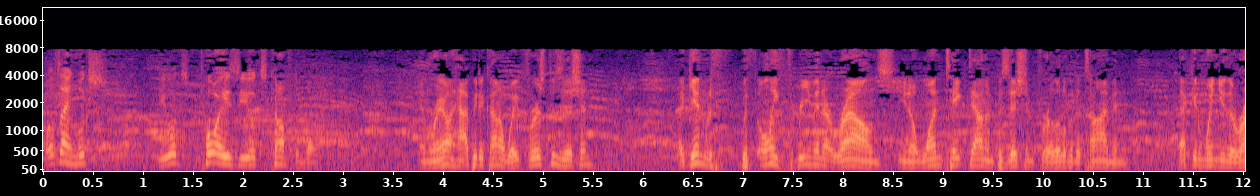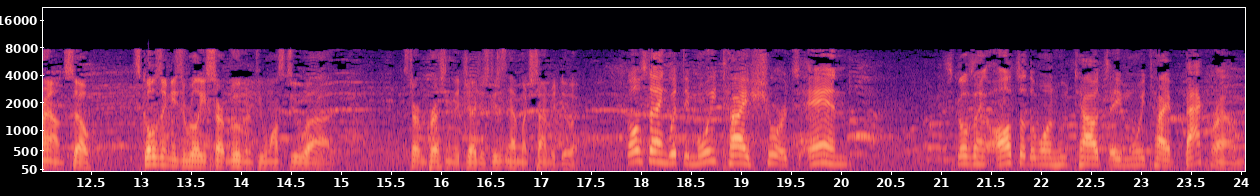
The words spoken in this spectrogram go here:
Scolesdang looks, he looks poised. He looks comfortable. And Moreno happy to kind of wait for his position. Again, with with only three minute rounds, you know, one takedown in position for a little bit of time, and that can win you the round. So Scolesdang needs to really start moving if he wants to uh, start impressing the judges. He doesn't have much time to do it. Scolesdang with the Muay Thai shorts and Scolesdang also the one who touts a Muay Thai background.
